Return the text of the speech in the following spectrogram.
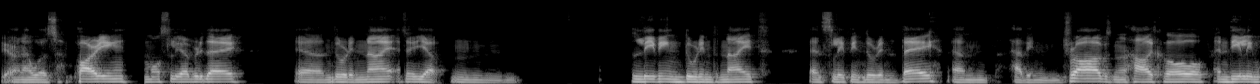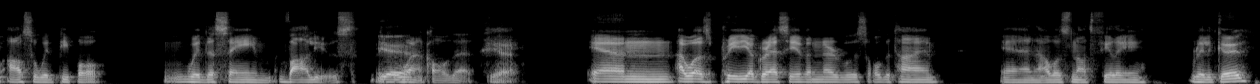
yeah. and I was partying mostly every day and during night yeah mm, living during the night and sleeping during the day and having drugs and alcohol and dealing also with people with the same values, if yeah. you want to call that. Yeah. And I was pretty aggressive and nervous all the time. And I was not feeling really good.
